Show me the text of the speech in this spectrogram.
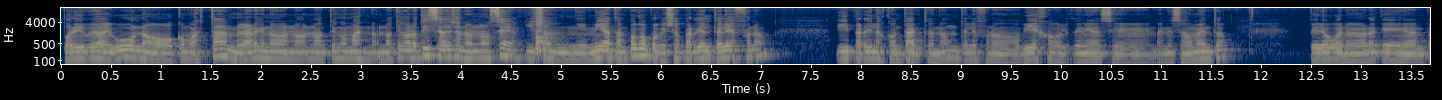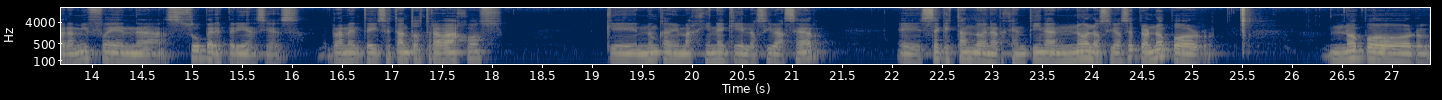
por ahí veo alguno o cómo están. La verdad que no, no, no tengo más, no, no tengo noticias de ellos, no, no sé. Y yo ni mía tampoco porque yo perdí el teléfono y perdí los contactos, ¿no? Un teléfono viejo que tenía ese, en ese momento. Pero bueno, la verdad que para mí fue una súper experiencia. Realmente hice tantos trabajos que nunca me imaginé que los iba a hacer. Eh, sé que estando en Argentina no los iba a hacer, pero no por. No por.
